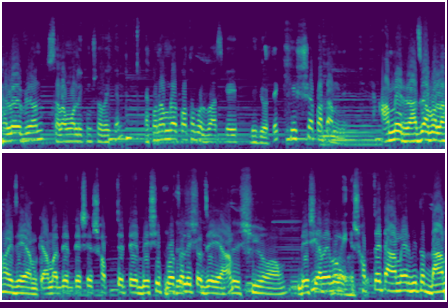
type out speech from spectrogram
হ্যালো এভরিওয়ান সালামু আলাইকুম সবাইকে। এখন আমরা কথা বলব আজকে এই ভিডিওতে খিরসা পাতা নিয়ে। আমের রাজা বলা হয় যে আমকে। আমাদের দেশে সবচেয়ে বেশি প্রচলিত যে আম দেশীয় আম। দেশি আম এবং। সবচেয়ে আমের ভিতর দাম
